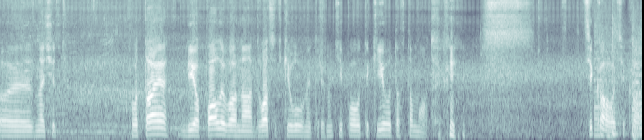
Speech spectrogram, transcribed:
е, значить, хватає біопалива на 20 кілометрів. Ну, типу, отакий от автомат. Цікаво, цікаво.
